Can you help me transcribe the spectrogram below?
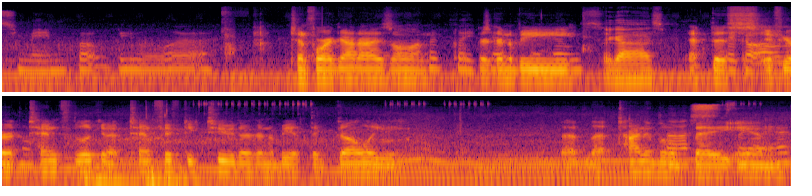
Going, it's humane, but we will uh, 10-4, I got eyes on. They're gonna be hills. The guys. at this. If you're at them. 10, looking at 1052, they're gonna be at the gully. That that tiny little Past bay in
